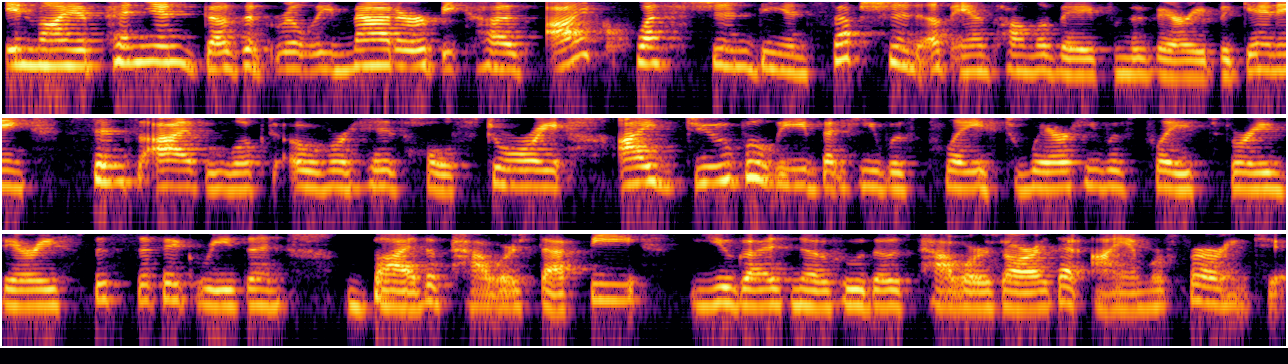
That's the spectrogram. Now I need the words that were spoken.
in my opinion, doesn't really matter because I questioned the inception of Anton LaVey from the very beginning. Since I've looked over his whole story, I do believe that he was placed where he was placed for a very specific reason by the powers that be. You guys know who those powers are that I am referring to.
